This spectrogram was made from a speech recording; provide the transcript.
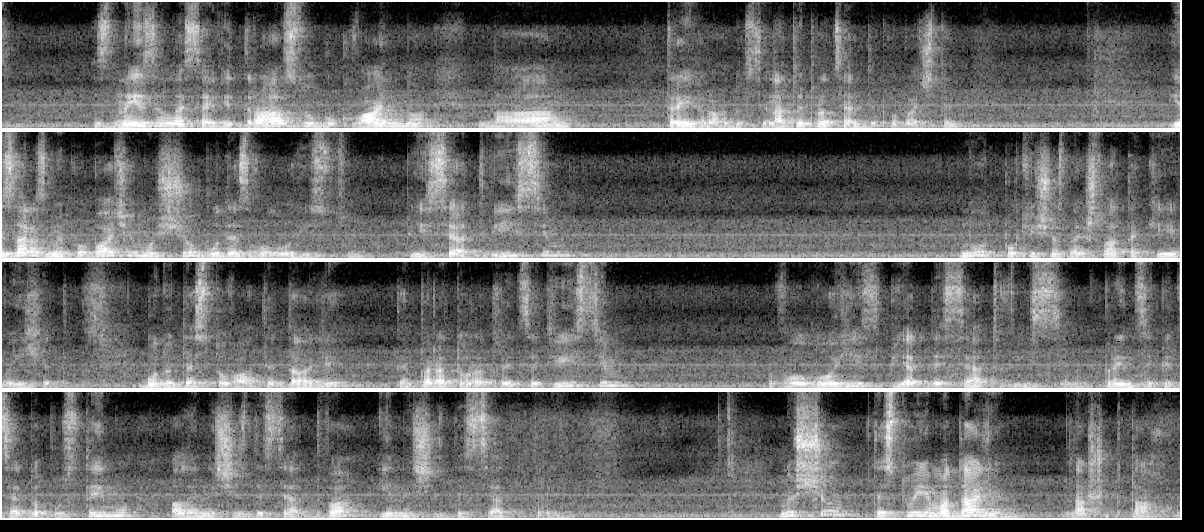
знизилася відразу буквально на 3 градуси, на 3%, пробачте. І зараз ми побачимо, що буде з вологістю. 58. Ну, от поки що знайшла такий вихід. Буду тестувати далі. Температура 38, вологість 58. В принципі, це допустимо, але не 62 і не 63. Ну що, тестуємо далі нашу птаху.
